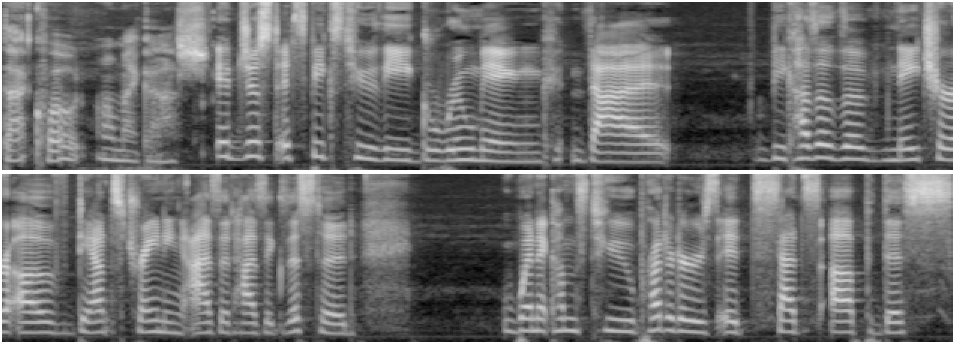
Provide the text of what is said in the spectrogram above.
that quote. Oh my gosh. It just it speaks to the grooming that because of the nature of dance training as it has existed, when it comes to predators, it sets up this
